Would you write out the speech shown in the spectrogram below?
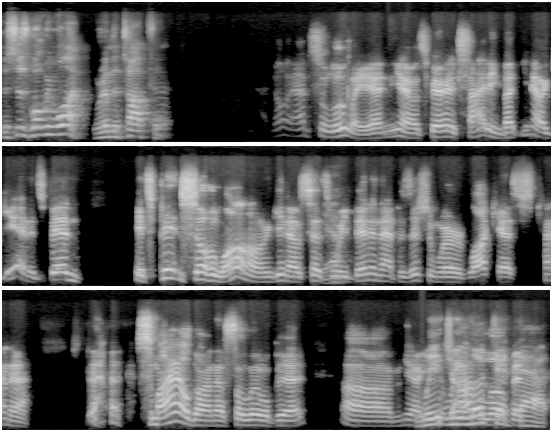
This is what we want. We're in the top four. No, absolutely. And you know, it's very exciting. But you know, again, it's been it's been so long, you know, since Yeah. we've been in that position where luck has kind of smiled on us a little bit. Um, you know, we, we looked at that.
